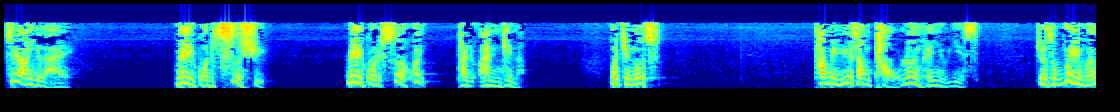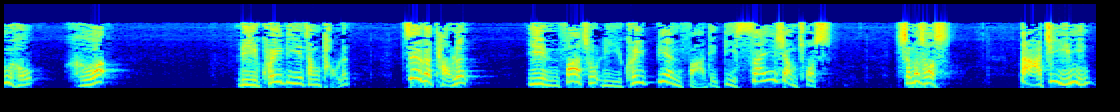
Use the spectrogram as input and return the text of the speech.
这样一来，魏国的秩序、魏国的社会，它就安定了。不仅如此，他们有一场讨论很有意思，就是魏文侯和李悝的一场讨论。这个讨论引发出李悝变法的第三项措施，什么措施？打击移民。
